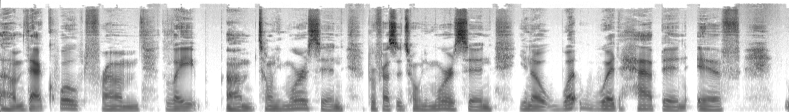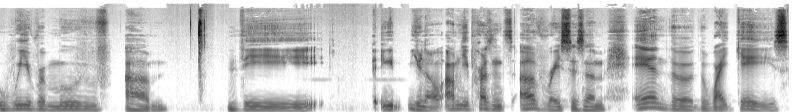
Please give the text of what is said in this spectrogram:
um, that quote from the late um, Toni Morrison, Professor Toni Morrison, you know, what would happen if we remove um, the you know omnipresence of racism and the the white gaze?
